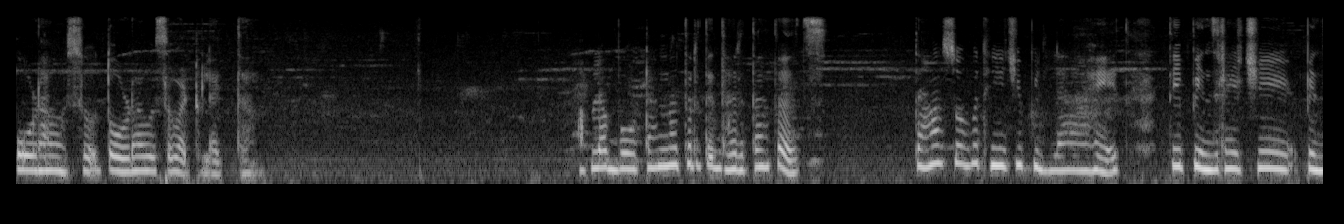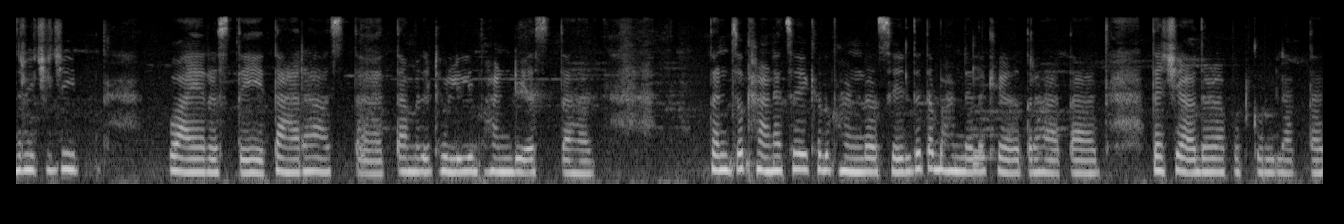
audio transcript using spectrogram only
ओढावंसं तोडावंसं वाटू लागतं. आपल्या बोटांना तर ते धरतातच. त्यासोबत ही जी पिल्लं आहेत ती पिंजऱ्याची पिंजऱ्याची जी वायर असते तारा असतात त्यामध्ये ठेवलेली भांडी असतात. त्यांचं खाण्याचं एखादं भांडं असेल तर त्या भांड्याला खेळत राहतात. त्याची आदळापट करू लागतात.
